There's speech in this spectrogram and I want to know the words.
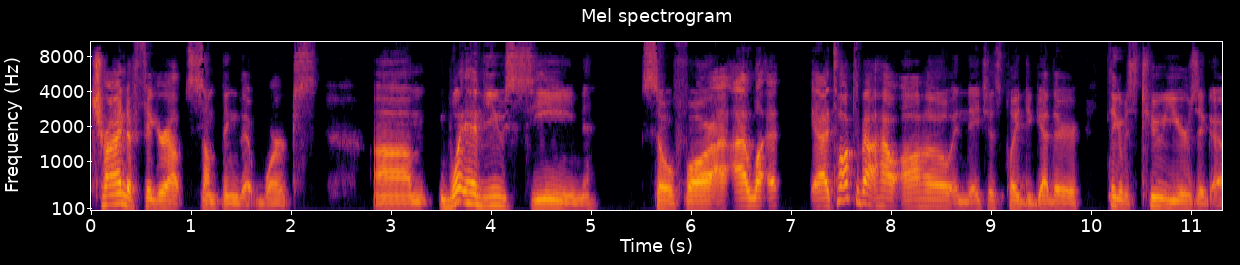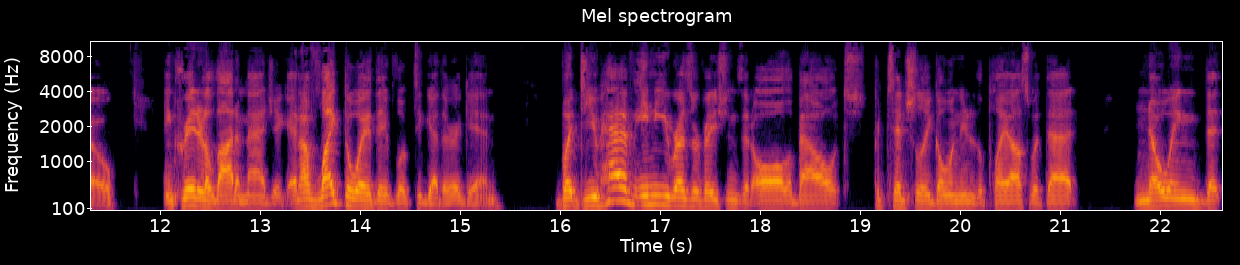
trying to figure out something that works. Um, what have you seen so far? I, I, I talked about how Aho and Necas played together. I think it was two years ago, and created a lot of magic. And I've liked the way they've looked together again. But do you have any reservations at all about potentially going into the playoffs with that, knowing that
